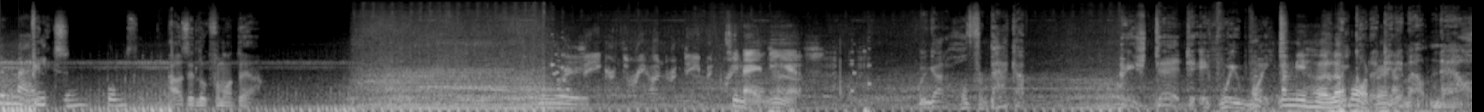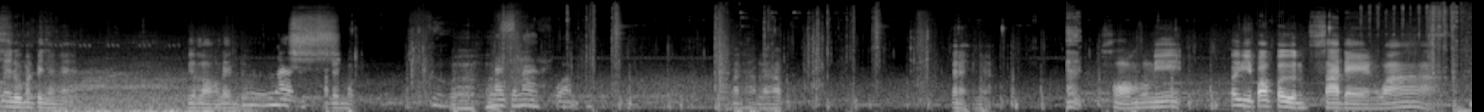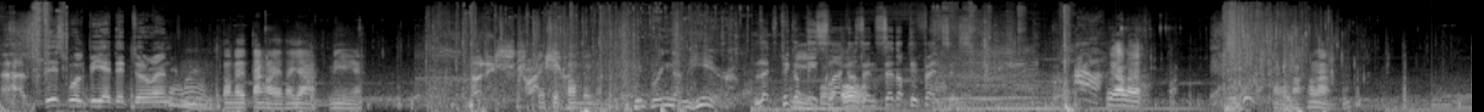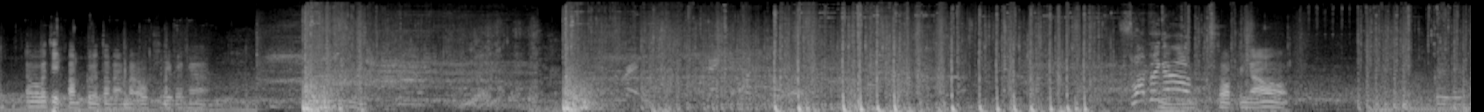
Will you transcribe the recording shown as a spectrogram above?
ขึ้นมานี่คุ้มคุ้มสุด How's it look from out there? โอ้ย ที่ไหนเนี่ย We gotta hold for backup. He's dead if we มันมีเฮอร์เลอ We ร์โหมด gotta ด้วย get นะ him out now. ไม่รู้มันเป็นยังไง เดี๋ยวลองเล่นดูน่ามาเล่นหมดเออน่าจะน่ากลัวมันทำอะไรครับไปไหนเนี่ย ของตรงนี้ไม่มีป้อมปืนซาแดงว่า As this will be a แต่ deterrent. ว่าต้องได้ตั้งอะไรสักอย่างนี่ไงไปติดป้อมปืนก่อน We bring them here. Let's pick up these Oh. slackers and set up defenses. เฮ้ยอะไรออกมาข้างหลังถ้าว่าไปติดป้อมปืนตรงนั้นมันโอเคไปแน่ Swapping out! สอบเงาปืน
